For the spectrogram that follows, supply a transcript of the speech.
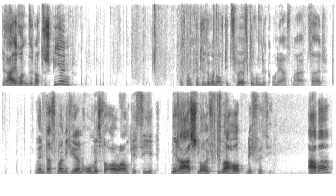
Drei Runden sind noch zu spielen. Also man könnte sogar noch auf die zwölfte Runde kommen in der ersten Halbzeit. Wenn das mal nicht wieder ein Ohm ist für Allround PC. Mirage läuft überhaupt nicht für sie. Aber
